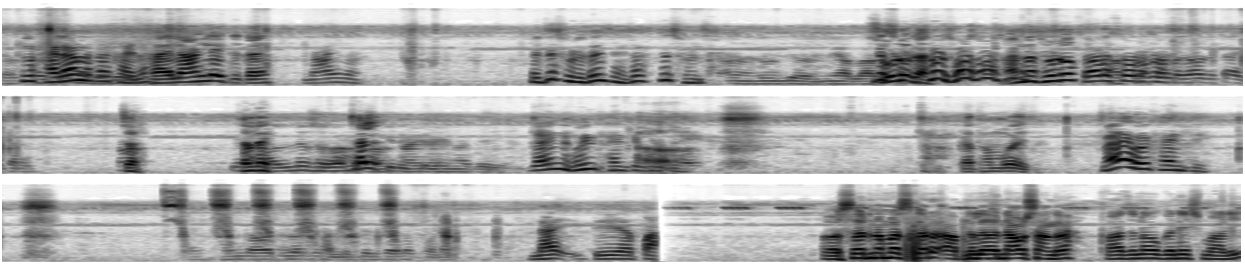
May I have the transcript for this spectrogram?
तुला खायला आणलं काय खायला? खायला आणले का काय? नाही ना. ते सोडून जायचं ते सोडून सोडू का? सोड सोड सोड. अण्णा सोडू? सोड सोड सोड. जाऊ दे, काय करायचं? चल चल. रे चल जाईन होईल खाईन ते का थांबवायचं? नाही होईल खाईन ते नाही ते अ, सर नमस्कार. आपलं नाव सांगा. माझं नाव गणेश माळी.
